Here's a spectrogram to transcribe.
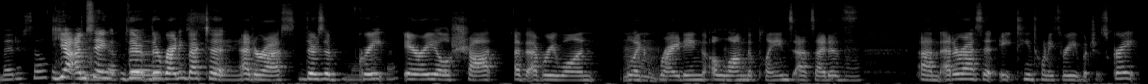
Meduseld? Yeah, I'm saying they're they're riding back to? Edoras. There's a great aerial shot of everyone like Mm. riding along Mhm. the plains outside of Mhm. um, Edoras at 1823, which is great.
